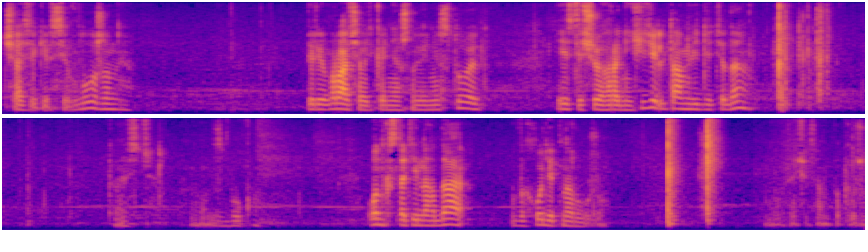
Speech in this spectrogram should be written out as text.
Часики все вложены. Переворачивать, конечно, ее не стоит. Есть еще ограничитель там, видите, да? То есть, вот сбоку. Он, кстати, иногда выходит наружу. Вот я сейчас вам покажу.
